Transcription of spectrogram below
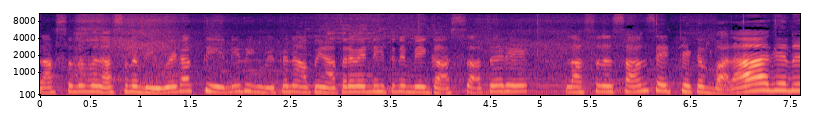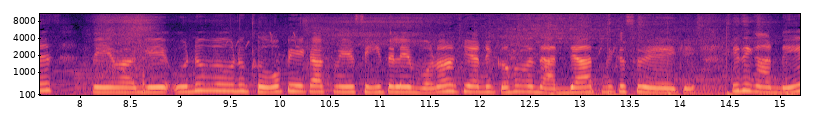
ලස්සනම ලස්සන බිව් එකක් තියෙන ඉතින් මෙතන අපි නතර වෙන්න හිතන මේ ගස් අතරේ ලස්සන සන්සෙට් එක බලාගෙන මේ වගේ උණුම උුණු කෝපය එකක් මේ සීතලේ බොනා කියන්නේ කොහොමද අධ්‍යාත්මික සුවයකි ඉතින් අන්නේ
